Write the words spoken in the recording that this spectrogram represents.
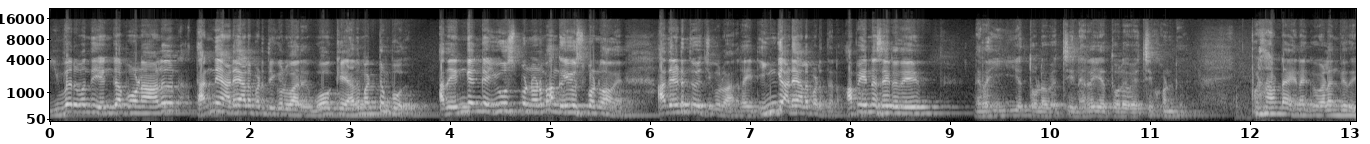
இவர் வந்து எங்கே போனாலும் தன்னை அடையாளப்படுத்திக் கொள்வார். ஓகே அது மட்டும் போதும். அதை எங்கெங்கே யூஸ் பண்ணணுமோ அங்கே யூஸ் பண்ணுவாங்க. அதை எடுத்து வச்சுக்கொள்வாங்க. ரைட் இங்கே அடையாளப்படுத்தணும். அப்போ என்ன செய்யறது நிறைய தொலை வச்சு நிறைய தொலை வச்சு கொண்டு இப்படிதான்டா எனக்கு விளங்குது.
